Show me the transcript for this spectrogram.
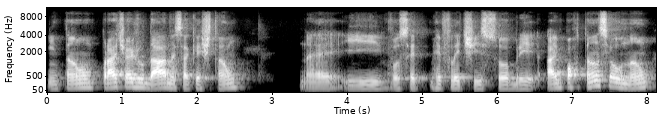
Então, para te ajudar nessa questão, né, e você refletir sobre a importância ou não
